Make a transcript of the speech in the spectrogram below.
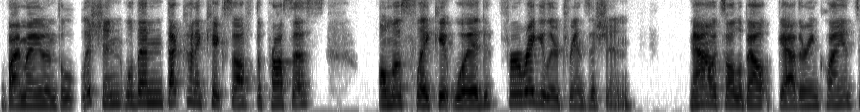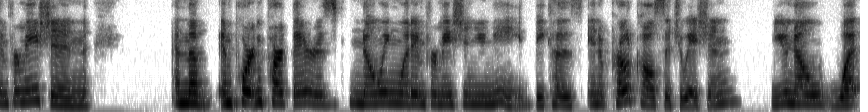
by my own volition well then that kind of kicks off the process almost like it would for a regular transition. Now it's all about gathering clients information. And the important part there is knowing what information you need because in a protocol situation you know what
